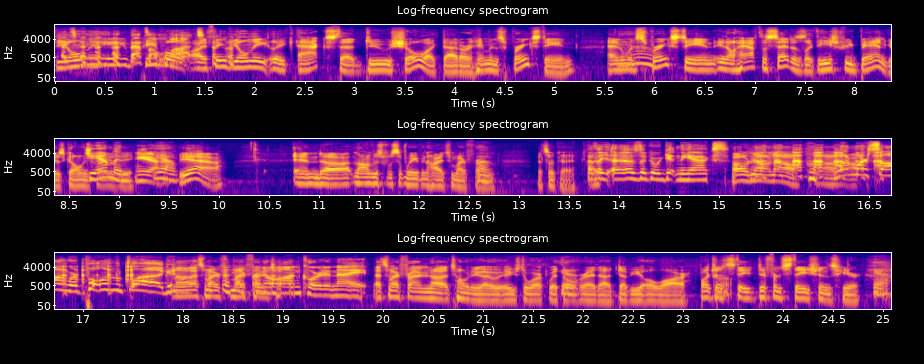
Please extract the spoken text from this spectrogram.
the only people. I think the only like acts that do a show like that are him and Springsteen. And when Springsteen, you know, half the set is like the E Street Band is going jamming. crazy. Yeah. yeah. Yeah. And uh, no, I'm just waving hi to my friend. That's okay. I was like, I was like, we're getting the axe. oh no, no, no, no. One more song, we're pulling the plug. No, that's my my friend. No To- encore tonight. That's my friend uh, Tony. I used to work with Yeah. over at uh, WOR. A bunch of sta- different stations here. Yeah.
